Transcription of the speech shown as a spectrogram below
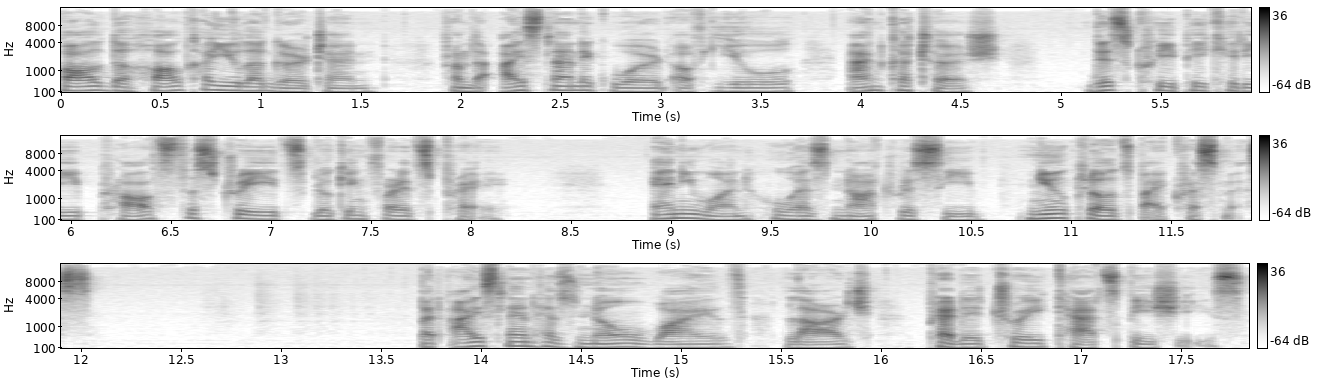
Called the Jólakötturinn from the Icelandic word of Yule and Katush, this creepy kitty prowls the streets looking for its prey, anyone who has not received new clothes by Christmas. But Iceland has no wild, large, predatory cat species.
